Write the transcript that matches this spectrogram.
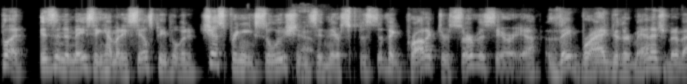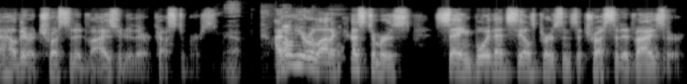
But isn't it amazing how many salespeople that are just bringing solutions yeah. in their specific product or service area? They brag to their management about how they're a trusted advisor to their customers. Yeah. I don't hear a lot of customers saying, boy, that salesperson's a trusted advisor.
